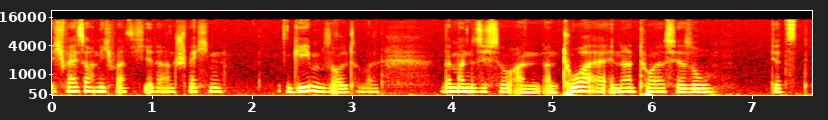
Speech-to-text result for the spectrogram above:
ich weiß auch nicht, was ich ihr da an Schwächen geben sollte, weil wenn man sich so an, an Thor erinnert, Thor ist ja so jetzt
